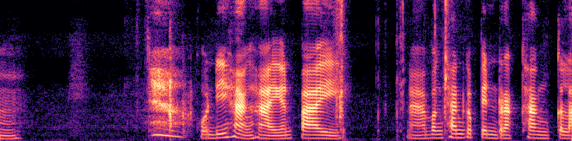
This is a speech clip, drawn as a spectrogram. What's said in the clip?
ม คนที่ห่างหายกันไปนะบางท่านก็เป็นรักทางไกล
